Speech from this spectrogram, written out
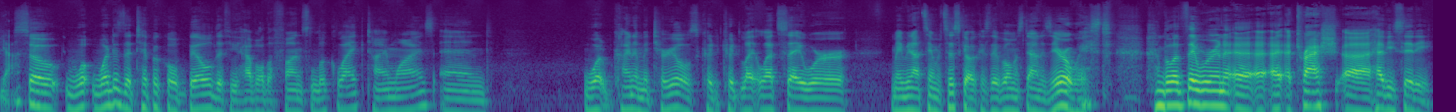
Yeah. So, what what does a typical build, if you have all the funds, look like time wise, and what kind of materials could could like let's say we're maybe not San Francisco because they've almost down to zero waste, but let's say we're in a, a, a trash uh, heavy city.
